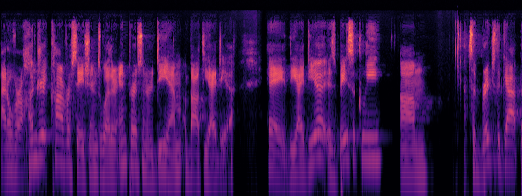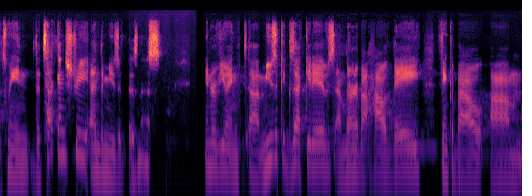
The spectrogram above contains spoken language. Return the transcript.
had over 100 conversations, whether in person or DM, about the idea. Hey, the idea is basically um, to bridge the gap between the tech industry and the music business interviewing uh, music executives and learn about how they think about um,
